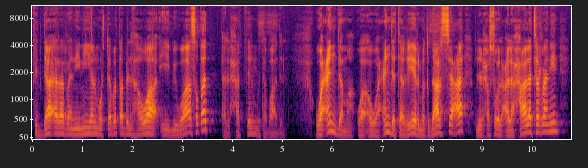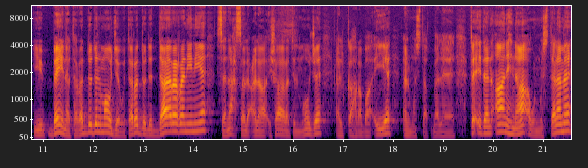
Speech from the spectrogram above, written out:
في الدائرة الرنينية المرتبطة بالهواء بواسطة الحث المتبادل. وعندما وعند تغيير مقدار السعة للحصول على حالة الرنين بين تردد الموجة وتردد الدائرة الرنينية سنحصل على إشارة الموجة الكهربائية المستقبلة. فإذا أنا هنا أو المستلمة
